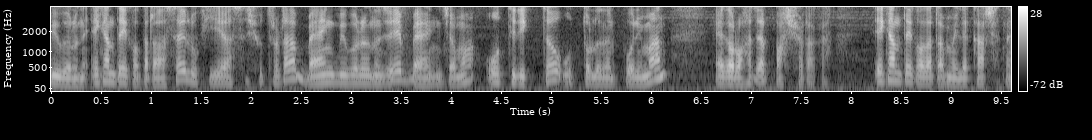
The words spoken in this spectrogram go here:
বিবরণী, এখান থেকে কথাটা আছে, লুকিয়ে আছে সূত্রটা। ব্যাংক বিবরণী অনুযায়ী ব্যাংক জমা অতিরিক্ত উত্তোলনের পরিমাণ এগারো হাজার পাঁচশো টাকা। এখান থেকে কথাটা মিলে, কার সাথে,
